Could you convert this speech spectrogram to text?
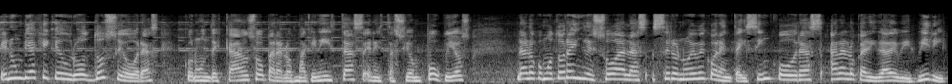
en un viaje que duró 12 horas, con un descanso para los maquinistas en estación Pupios, la locomotora ingresó a las 09.45 horas a la localidad de Bisbiri,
